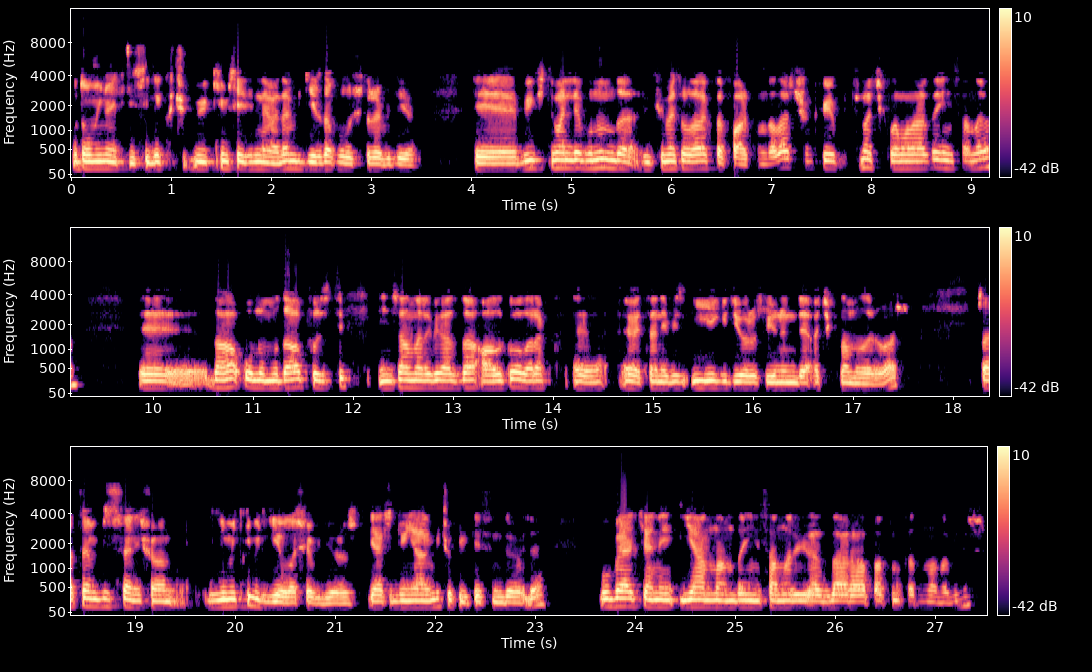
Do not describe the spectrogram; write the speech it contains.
bu domino etkisiyle küçük büyük kimseyi dinlemeden bir girdap oluşturabiliyor. Ee, büyük ihtimalle bunun da hükümet olarak da farkındalar. Çünkü bütün açıklamalarda insanların e, daha olumlu, daha pozitif insanlara biraz daha algı olarak e, evet hani biz iyiye gidiyoruz yönünde açıklamaları var. Zaten biz hani şu an limitli bilgiye ulaşabiliyoruz. Gerçi dünyanın birçok ülkesinde öyle. Bu belki hani iyi anlamda insanları biraz daha rahatlatmak adına olabilir.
